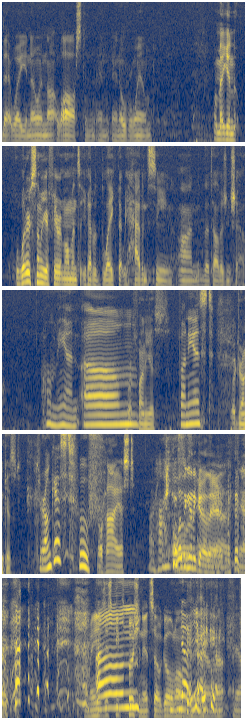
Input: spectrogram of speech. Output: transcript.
that way, you know, and not lost and, and, and overwhelmed. Well, Meghan, what are some of your favorite moments that you've had with Blake that we haven't seen on the television show? Oh man. Or Um, funniest? funniest, Or drunkest? drunkest, oof, Or highest. or highest. I wasn't going to go there. Yeah. yeah. I mean, he just keeps Um, pushing it, so go along no, with it. you- Yeah, yeah, yeah.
